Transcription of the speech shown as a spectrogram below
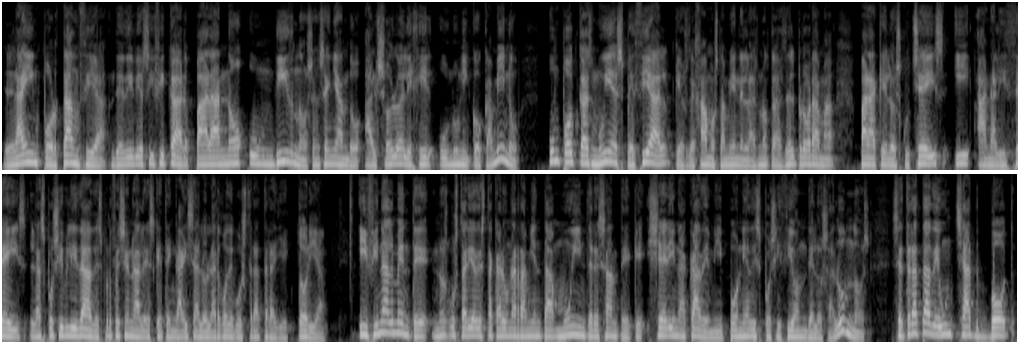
la importancia de diversificar para no hundirnos enseñando al solo elegir un único camino. Un podcast muy especial que os dejamos también en las notas del programa para que lo escuchéis y analicéis las posibilidades profesionales que tengáis a lo largo de vuestra trayectoria. Y finalmente, nos gustaría destacar una herramienta muy interesante que Sharing Academy pone a disposición de los alumnos. Se trata de un chatbot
